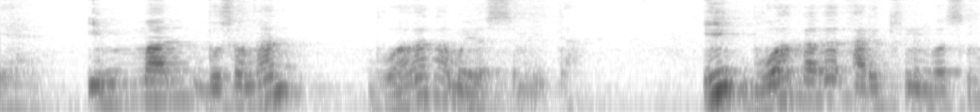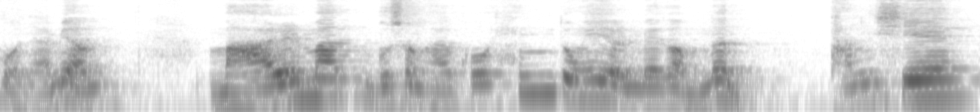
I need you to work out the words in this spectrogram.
예, 잎만 무성한 무화과 나무였습니다. 이 무화과가 가리키는 것은 뭐냐면 말만 무성하고 행동의 열매가 없는 당시의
